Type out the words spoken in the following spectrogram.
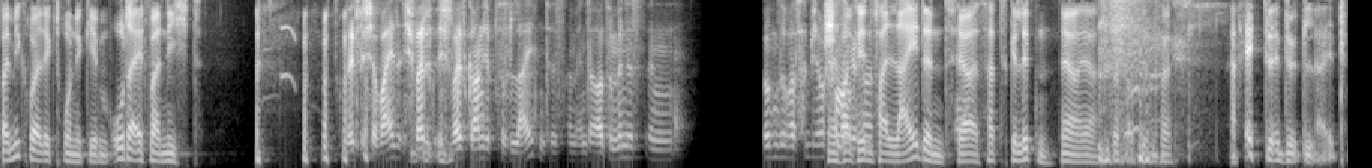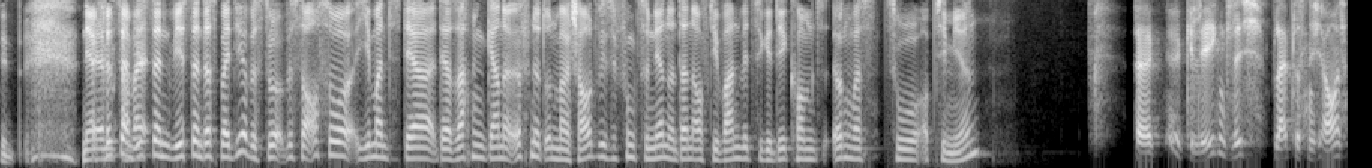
bei Mikroelektronik geben. Oder etwa nicht. Möglicherweise. Ich weiß, ich weiß gar nicht, ob das leidend ist am Ende, aber zumindest in irgend sowas habe ich auch schon das mal ist auf jeden Fall leidend. Ja. ja, es hat gelitten. Ja, ja, das auf jeden Fall. Leitend und leitend. Ja, ähm, Christian, ähm, wie, ist denn, wie ist denn das bei dir? Bist du, bist du auch so jemand, der, der Sachen gerne öffnet und mal schaut, wie sie funktionieren und dann auf die wahnwitzige Idee kommt, irgendwas zu optimieren? Äh, gelegentlich bleibt das nicht aus.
